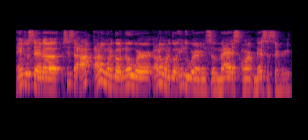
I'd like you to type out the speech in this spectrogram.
Angel said, uh, she said, I, I don't want to go nowhere. I don't want to go anywhere until masks aren't necessary.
